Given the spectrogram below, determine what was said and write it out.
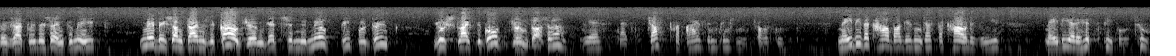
exactly the same to me. Maybe sometimes the cow germ gets in the milk people drink, just like the goat germ does, huh? Yes, that's just what I've been thinking, Mr. Olson. Maybe the cow bug isn't just a cow disease. Maybe it hits people, too.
